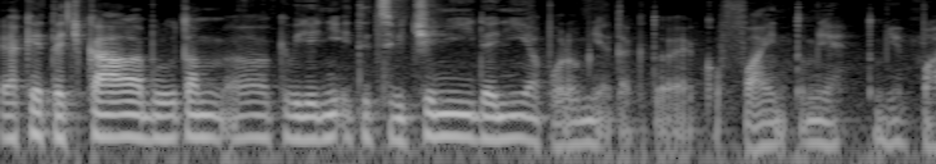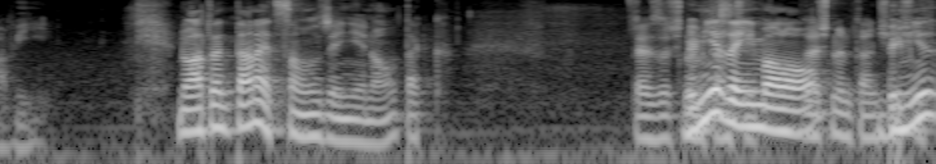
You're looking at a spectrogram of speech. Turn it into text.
jak je teďka, ale budou tam eh, k vidění i ty cvičení denní a podobně, tak to je jako fajn, to mě, to mě baví. No a ten tanec samozřejmě, no, tak tak by mě tančit. zajímalo, tančit by mě,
